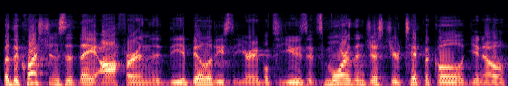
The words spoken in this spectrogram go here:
But the questions that they offer and the, the abilities that you're able to use, it's more than just your typical, you know,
